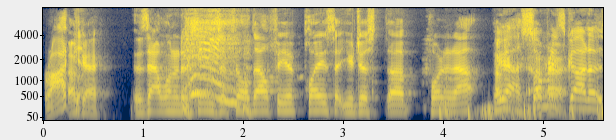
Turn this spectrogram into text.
rocket. Okay, is that one of the teams that Philadelphia plays that you just uh, pointed out? Okay. Yeah, somebody's All right. got to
